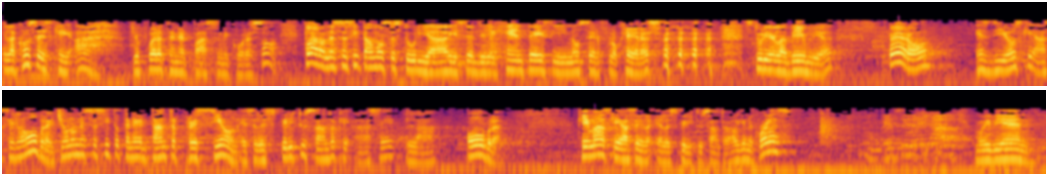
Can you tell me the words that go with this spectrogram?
Y la cosa es que, ah, yo puedo tener paz en mi corazón. Claro, necesitamos estudiar y ser diligentes y no ser flojeras, estudiar la Biblia, pero es Dios que hace la obra. Yo no necesito tener tanta presión, es el Espíritu Santo que hace la obra. ¿Qué más que hace el, el Espíritu Santo? ¿Alguien recuerdas? Convence de pecado. Muy bien.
